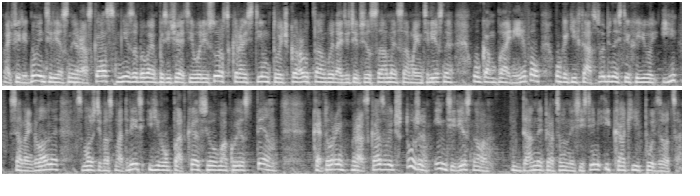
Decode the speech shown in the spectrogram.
очередной интересный рассказ. Не забываем посещать его ресурс крастим.ру. Там вы найдете все самое-самое интересное у компании Apple, о каких-то особенностях ее и, самое главное, сможете посмотреть его подкаст всего macOS 10, который рассказывает, что же интересного в данной операционной системе и как ей пользоваться.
